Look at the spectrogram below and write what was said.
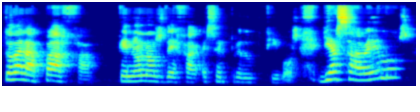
toda la paja que no nos deja ser productivos. Ya sabemos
